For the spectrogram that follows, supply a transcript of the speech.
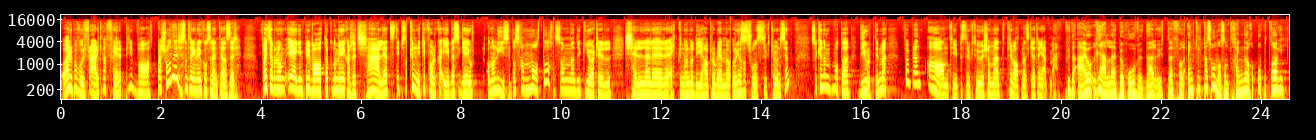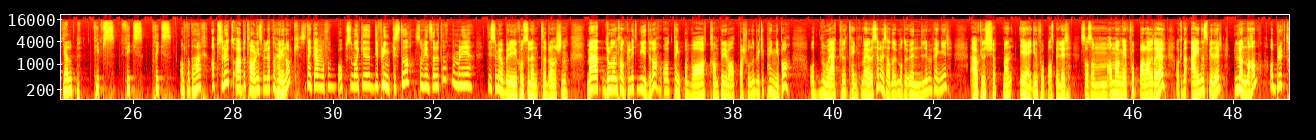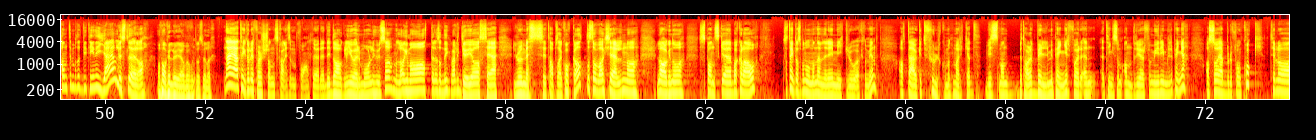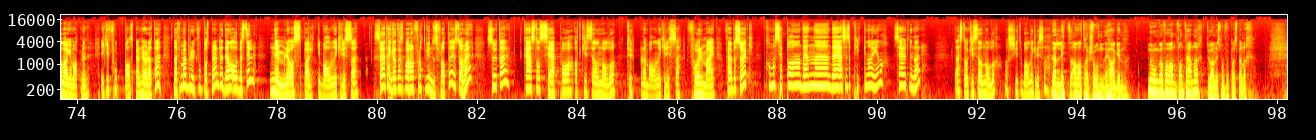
Og jeg lurer på Hvorfor er det ikke da flere privatpersoner som trenger konsulenttjenester? F.eks. om egen privatøkonomi, kanskje litt kjærlighetstips. Kunne ikke folka i BCG gjort analyser på samme måte som de ikke gjør til Shell eller Equinor når de har problemer med organisasjonsstrukturen sin? Så kunne på en måte de hjulpet til med for en annen type struktur som et privatmenneske trenger hjelp med. For det er jo reelle behov der ute for enkeltpersoner som trenger oppdrag, hjelp, tips, fiks, triks alt dette her. Absolutt. Og er betalingsvilligheten høy nok, så tenker jeg hvorfor oppsummerer ikke de flinkeste da, som finnes der ute? Nemlig de som jobber i konsulentbransjen. Men jeg dro den tanken litt videre da, og tenkte på hva kan privatpersoner bruke penger på. Og noe jeg kunne tenkt meg å gjøre selv hvis jeg hadde måtte, uendelig med penger, er å kunne kjøpt meg en egen fotballspiller, sånn som mange fotballag da gjør. Og kunne eid en spiller, lønne han, og brukt han til måte, de tingene jeg hadde lyst til å gjøre. da. Og hva vil du gjøre med fotballspiller? Nei, jeg tenkte litt først sånn, skal liksom få han til å gjøre de daglige gjøremålene i huset. Men lage mat eller sånne ting. Litt gøy å se Lionel Messi ta på seg kokkehatt og stå bak kjelen og lage noe spanske bacalao. Så tenkte jeg også på noe man nevner i mikroøkonomien. At det er jo ikke et fullkomment marked hvis man betaler veldig mye penger for en, ting som andre gjør for mye rimeligere penge. Altså, jeg burde få en kokk til å lage maten min. Ikke fotballspilleren til å gjøre dette. Derfor må jeg bruke fotballspilleren til det han er aller best til, nemlig å sparke ballen i krysset. Så jeg tenker at jeg skal bare ha en flott vindusflate i stua mi. Så ut der kan jeg stå og se på at Cristiano Ronaldo tupper den ballen i krysset for meg. Får jeg besøk, kom og se på den, eh, det jeg syns er prikken over i-en. Se ut vinduet der. Der står Cristiano Ronaldo og skyter ballen i krysset. Det er litt av en attraksjon i hagen. Noen går for vannfontener, du har lyst på en fotballspiller.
